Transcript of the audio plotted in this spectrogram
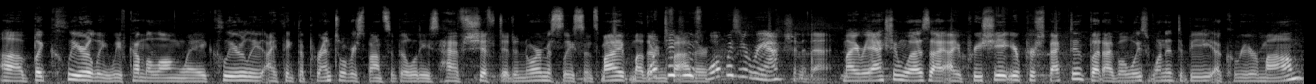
Uh, but clearly, we've come a long way. Clearly, I think the parental responsibilities have shifted enormously since my mother what and father. You, what was your reaction to that? My reaction was I, I appreciate your perspective, but I've always wanted to be a career mom.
